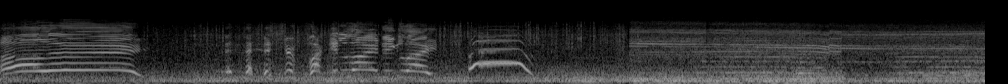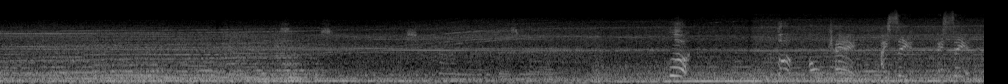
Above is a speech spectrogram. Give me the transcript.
Ollie! it's your fucking landing light! Look! Look! Okay! I see it! I see it!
